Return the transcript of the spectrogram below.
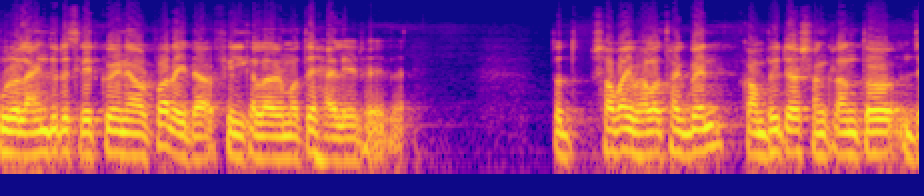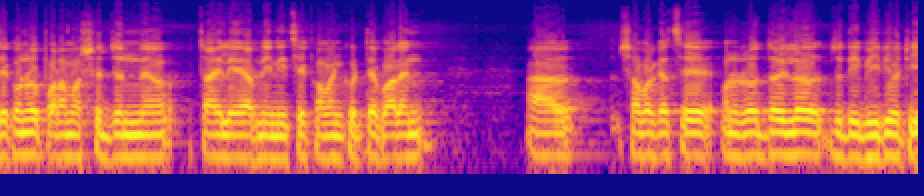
পুরো লাইন দুটো সিলেক্ট করে নেওয়ার পর এটা ফিল কালারের মতো হাইলাইট হয়ে যায়। তো সবাই ভালো থাকবেন। কম্পিউটার সংক্রান্ত যে কোনো পরামর্শের জন্য চাইলে আপনি নিচে কমেন্ট করতে পারেন। আর সবার কাছে অনুরোধ রইল, যদি ভিডিওটি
